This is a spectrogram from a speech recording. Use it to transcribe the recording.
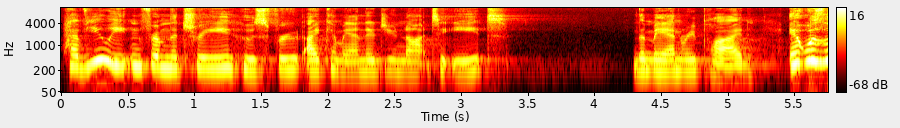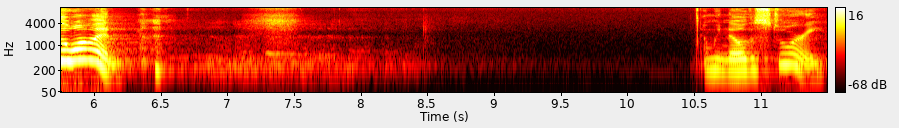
Have you eaten from the tree whose fruit I commanded you not to eat? The man replied, It was the woman. and we know the story.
